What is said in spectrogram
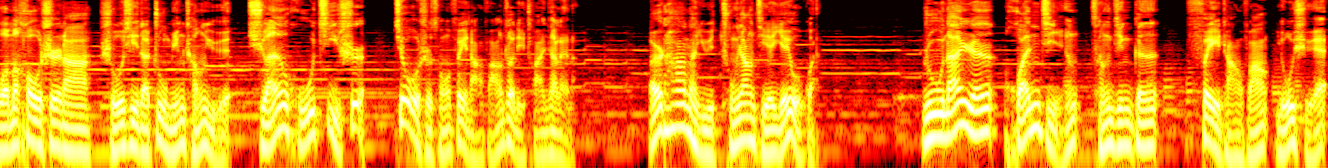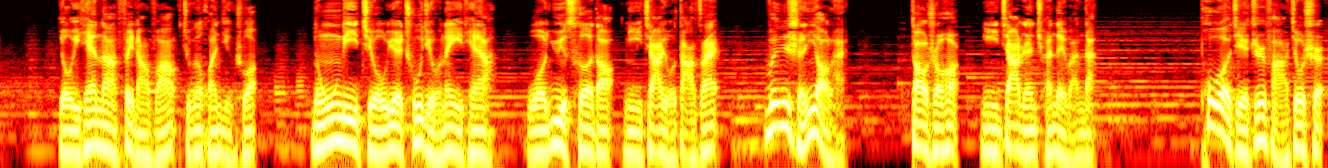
我们后世呢熟悉的著名成语“悬壶济世”，就是从费长房这里传下来的。而他呢，与重阳节也有关。汝南人桓景曾经跟费长房游学。有一天呢，费长房就跟桓景说：“农历九月初九那一天啊，我预测到你家有大灾，瘟神要来，到时候你家人全得完蛋。破解之法就是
